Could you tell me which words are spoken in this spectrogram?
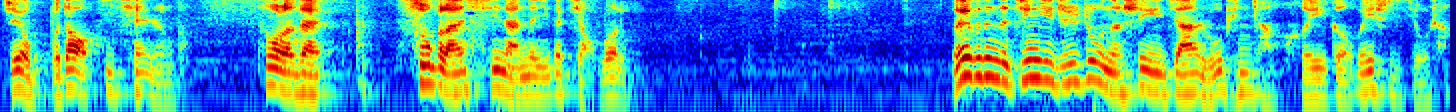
只有不到一千人口，坐落在。苏格兰西南的一个角落里，维克顿的经济支柱呢是一家乳品厂和一个威士忌酒厂，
